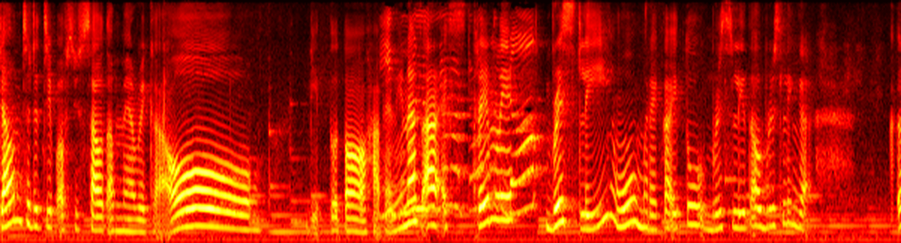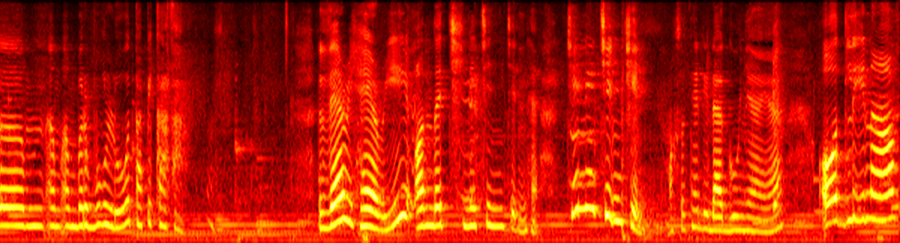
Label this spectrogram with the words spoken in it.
down to the tip of South America. Oh, gitu toh. Havelinas are extremely bristly. Oh, mereka itu bristly. Tahu bristly nggak? Um, um, um, berbulu tapi kasar. Very hairy on the chin chin chin. Chin chin chin. Maksudnya di dagunya ya Oddly enough,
